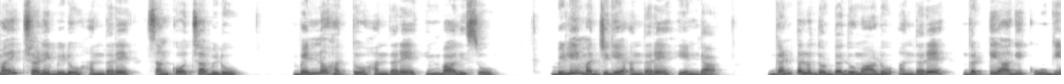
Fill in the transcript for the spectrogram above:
ಮೈ ಚಳಿ ಬಿಡು ಅಂದರೆ ಸಂಕೋಚ ಬಿಡು. ಬೆನ್ನು ಹತ್ತು ಅಂದರೆ ಹಿಂಬಾಲಿಸು. ಬಿಳಿ ಮಜ್ಜಿಗೆ ಅಂದರೆ ಎಂಡ. ಗಂಟಲು ದೊಡ್ಡದು ಮಾಡು ಅಂದರೆ ಗಟ್ಟಿಯಾಗಿ ಕೂಗಿ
